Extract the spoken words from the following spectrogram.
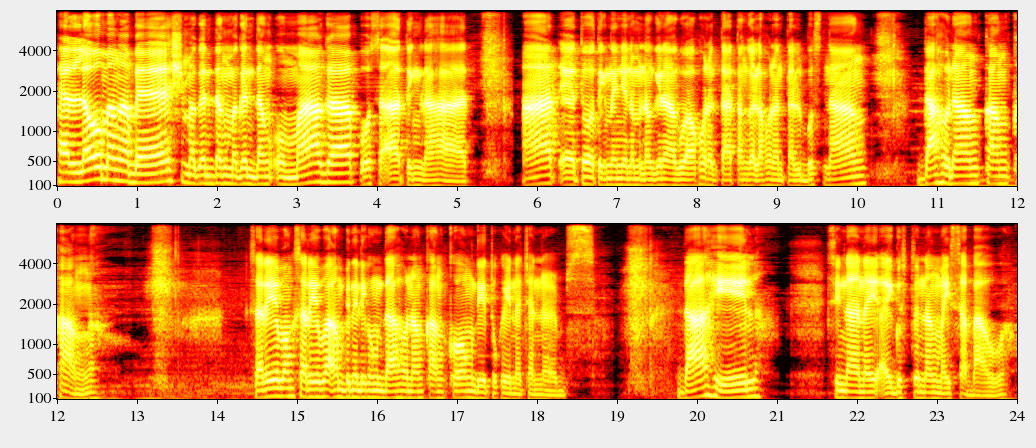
Hello mga besh, magandang magandang umaga po sa ating lahat. At eto, tingnan nyo naman ang ginagawa ko. Nagtatanggal ako ng talbos ng dahon ng kangkang. Sariwang sariwa ang binili kong dahon ng kangkong dito kay Natcha Nerves. Dahil si nanay ay gusto ng may sabaw.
